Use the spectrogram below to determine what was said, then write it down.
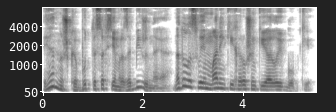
И Аннушка, будто совсем разобиженная, надула свои маленькие хорошенькие алые губки.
